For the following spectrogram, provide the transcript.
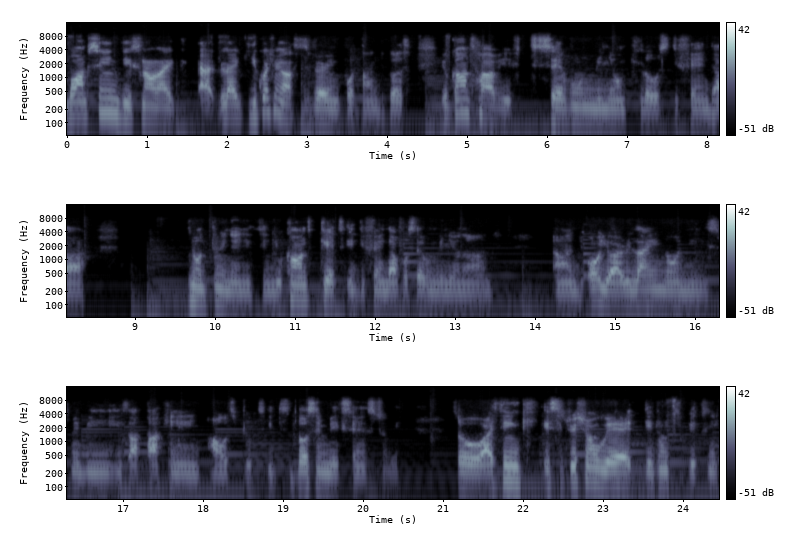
But I'm seeing this now, like uh, like the question you asked is very important because you can't have a seven million plus defender not doing anything. You can't get a defender for seven million and and all you are relying on is maybe his attacking output. It doesn't make sense to me. So I think a situation where they don't keep a clean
